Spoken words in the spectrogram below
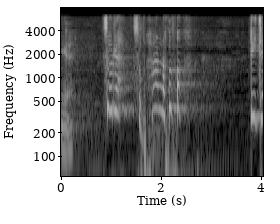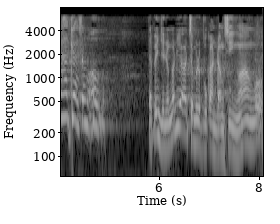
Ya. Sudah, subhanallah. Dijaga sama Allah. Tapi jenengan ya aja melebu kandang singa kok.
